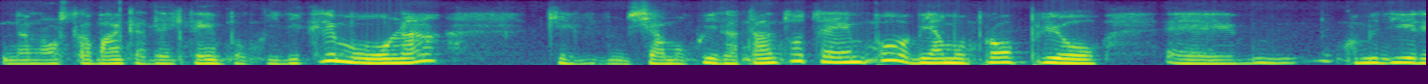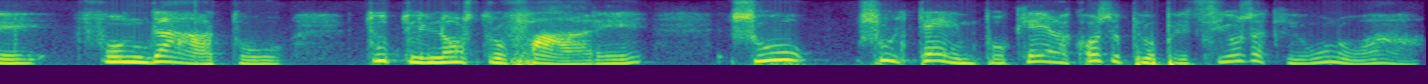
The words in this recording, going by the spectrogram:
la nostra banca del tempo qui di Cremona, che siamo qui da tanto tempo, abbiamo proprio, eh, come dire, fondato tutto il nostro fare su, sul tempo, che è la cosa più preziosa che uno ha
